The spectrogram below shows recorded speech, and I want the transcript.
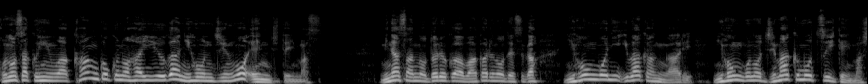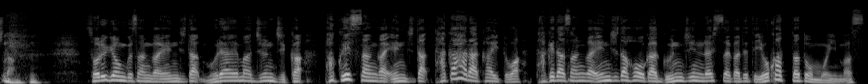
この作品は韓国の俳優が日本人を演じています。皆さんの努力はわかるのですが日本語に違和感があり日本語の字幕もついていました。ソルギョングさんが演じた村山淳二かパク・ヘスさんが演じた高原海人は武田さんが演じた方が軍人らしさが出てよかったと思います。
